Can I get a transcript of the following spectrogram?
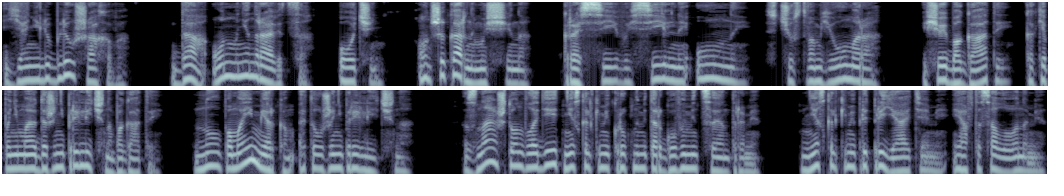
Я не люблю Шахова. Да, он мне нравится. Очень. Он шикарный мужчина. Красивый, сильный, умный, с чувством юмора. Еще и богатый, Как я понимаю, даже неприлично богатой. Ну, по моим меркам, это уже неприлично. Знаю, что он владеет несколькими крупными торговыми центрами, несколькими предприятиями и автосалонами.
